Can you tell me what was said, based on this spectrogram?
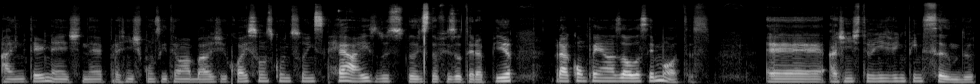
à internet, né, para a gente conseguir ter uma base de quais são as condições reais dos estudantes da fisioterapia para acompanhar as aulas remotas. É, a gente também vem pensando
